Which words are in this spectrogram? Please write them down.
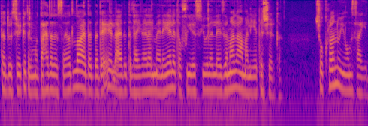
تدرس شركة المتحدة للصيادلة عدة بدائل لإعادة الهيكلة المالية لتوفير السيولة اللازمة لعمليات الشركة. شكرا ويوم سعيد.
